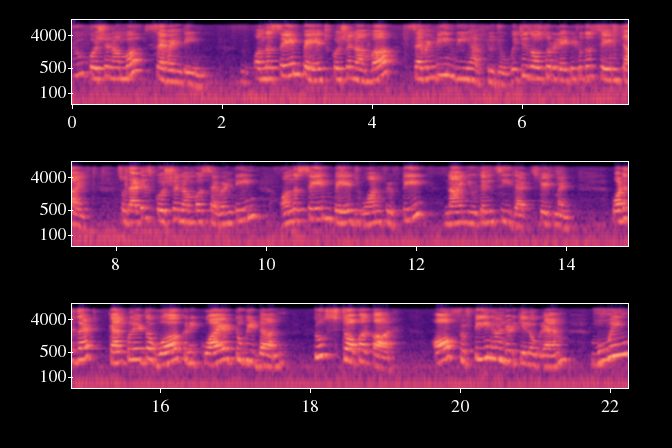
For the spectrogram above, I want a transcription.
To question number 17. On the same page question number 17 we have to do which is also related to the same type. So that is question number 17 on the same page 159 you can see that statement. What is that? Calculate the work required to be done to stop a car of 1500 kilogram moving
